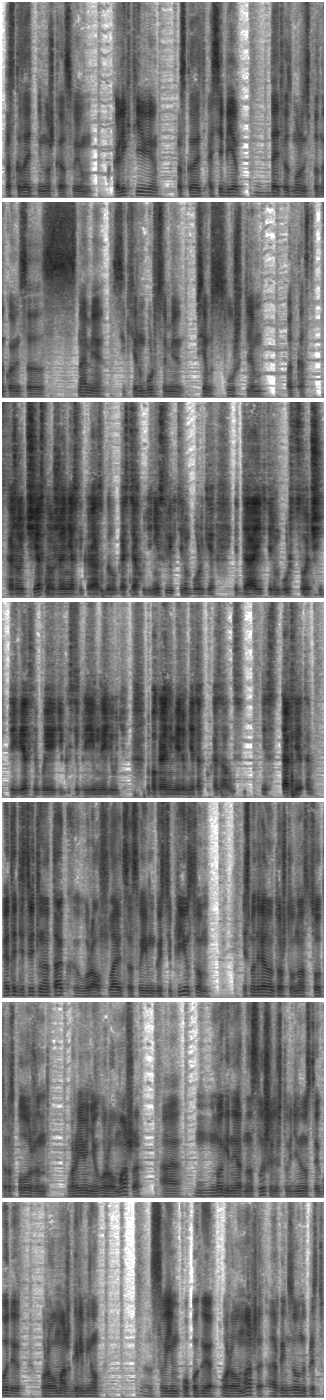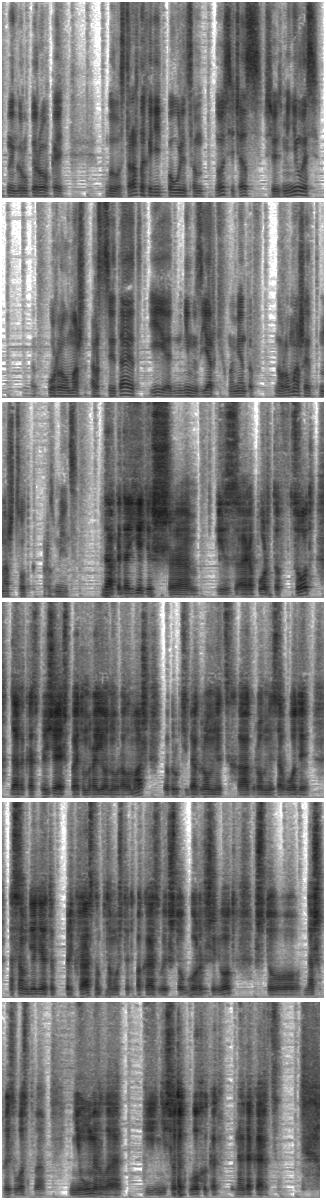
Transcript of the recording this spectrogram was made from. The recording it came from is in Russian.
Рассказать немножко о своем коллективе, рассказать о себе, дать возможность познакомиться с нами, с екатеринбуржцами, всем слушателям подкаста. Скажу честно, уже несколько раз был в гостях у Дениса в Екатеринбурге, и да, екатеринбуржцы очень приветливые и гостеприимные люди. Ну, по крайней мере, мне так показалось. Денис, так ли это? Это действительно так. Урал славится своим гостеприимством. Несмотря на то, что у нас СОТ расположен в районе Уралмаша, а многие, наверное, слышали, что в 90-е годы Уралмаш гремел э, своим ОПГ Уралмаша, организованной преступной группировкой. Было страшно ходить по улицам, но сейчас все изменилось. Уралмаш расцветает, и одним из ярких моментов на Уралмаше это наш ЦОД, разумеется. Да, когда едешь э, из аэропорта в ЦОД, да, как раз приезжаешь по этому району Уралмаш, и вокруг тебя огромные цеха, огромные заводы. На самом деле это прекрасно, потому что это показывает, что город живет, что наше производство не умерло, и не все так плохо, как иногда кажется.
